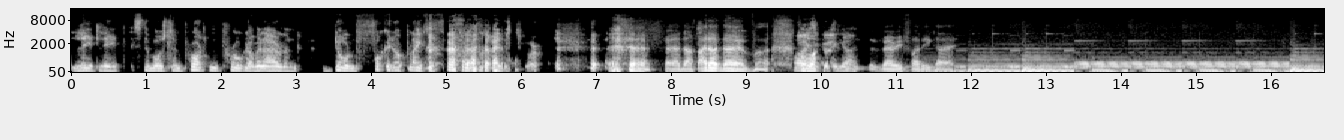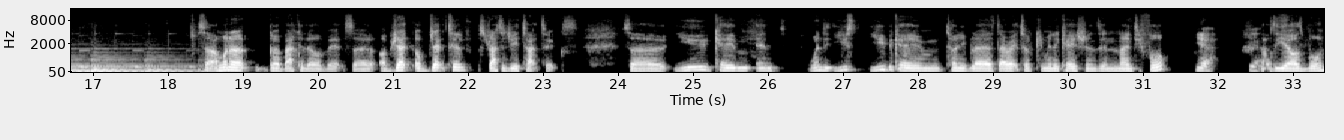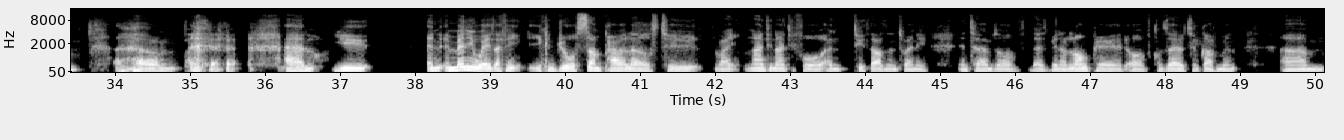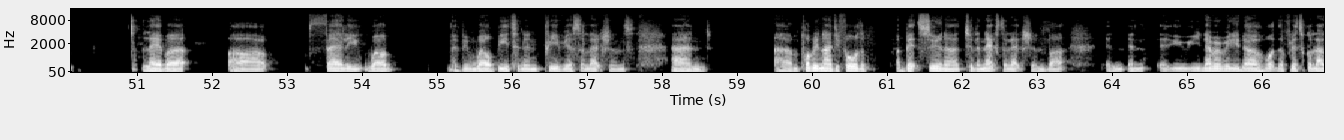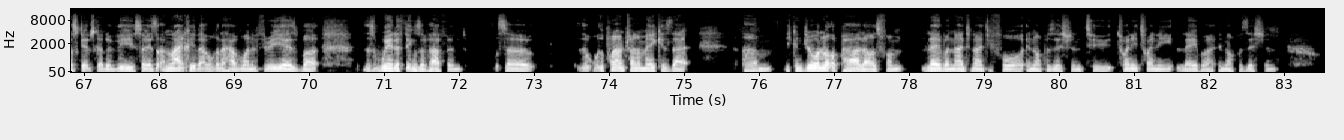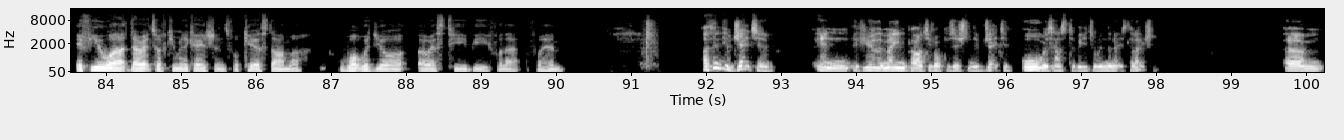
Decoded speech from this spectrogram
late, late. It's the most important program in Ireland. Don't fuck it up like you fucked up the Fair enough. I don't know him, but Oh, he's a great guy. he's a very funny guy. So I'm gonna go back a little bit. So object, objective, strategy, tactics. So you came in. When did you you became Tony Blair's director of communications in '94? Yeah. yeah, That was the year I was born. Um, and you, and in many ways, I think you can draw some parallels to like 1994 and 2020 in terms of there's been a long period of conservative government. Um, Labour are fairly well have been well beaten in previous elections, and um, probably 94 was a, a bit sooner to the next election, but in, in you, you never really know what the political landscape's going to be. So it's unlikely that we're going to have one in three years, but weirder things have happened. So the, the point I'm trying to make is that um, you can draw a lot of parallels from Labour 1994 in opposition to 2020 Labour in opposition. If you were director of communications for Keir Starmer, what would your OST be for that for him? I think the objective in if you're the main party of opposition, the objective always has to be to win the next election. Um,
